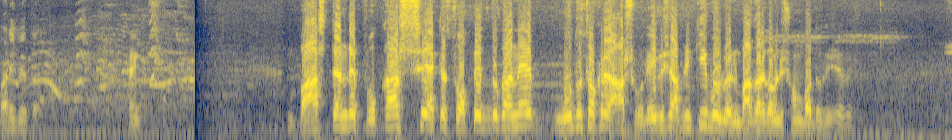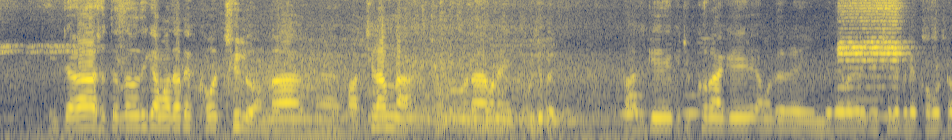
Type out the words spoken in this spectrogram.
বাড়ি বেতার। থ্যাংক ইউ বাস স্ট্যান্ডে প্রকাশ্যে একটা চপের দোকানে মধুচক্রের আসর। এই বিষয়ে আপনি কি বলবেন বাজার কমিটির সম্পাদক হিসেবে? এটা সত্যি কথা বলতে কি আমাদের হাতে খবর ছিল আমরা আহ, পাচ্ছিলাম না সম্পর্কটা মানে খুঁজে পেল আজকে কিছুক্ষণ আগে আমাদের এই বেতার বাজারে কিছু ছেলে পেলে খবরটা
